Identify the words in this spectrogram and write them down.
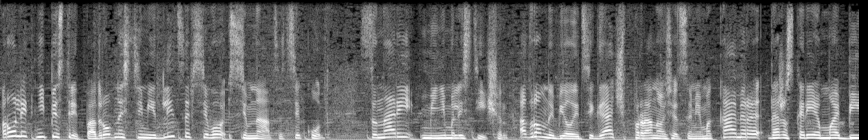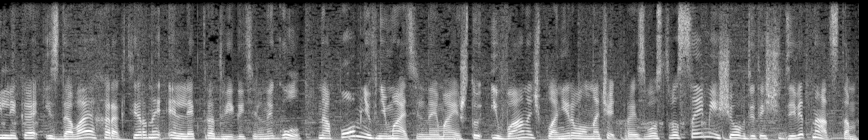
Ролик не пестрит подробностями и длится всего 17 секунд. Сценарий минималистичен. Огромный белый тягач проносится мимо камеры, даже скорее мобильника, издавая характерный электродвигательный гул. Напомню, внимательные мои, что Иваныч планировал начать производство Сэмми еще в 2019 -м.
